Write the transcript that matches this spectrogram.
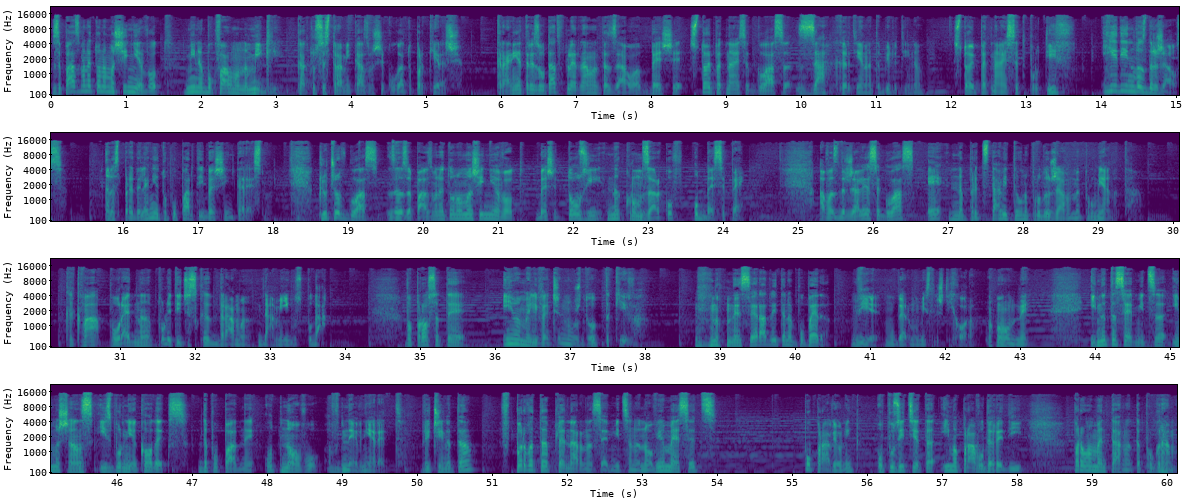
Запазването на машинния вод мина буквално на мигли, както сестра ми казваше, когато паркираше. Крайният резултат в пленарната зала беше 115 гласа за хартиената бюлетина, 115 против и един въздържал се. Разпределението по партии беше интересно. Ключов глас за запазването на машинния вод беше този на Крумзарков от БСП. А въздържалия се глас е на представител на Продължаваме промяната. Каква поредна политическа драма, дами и господа. Въпросът е, имаме ли вече нужда от такива? Но не се радвайте на победа, вие, модерно мислещи хора. О, не. Идната седмица има шанс изборния кодекс да попадне отново в дневния ред. Причината? В първата пленарна седмица на новия месец по правилник, опозицията има право да реди парламентарната програма.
